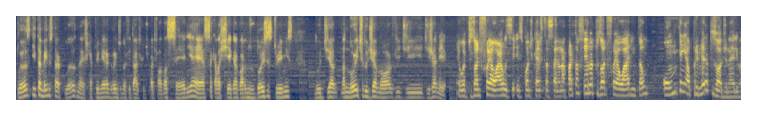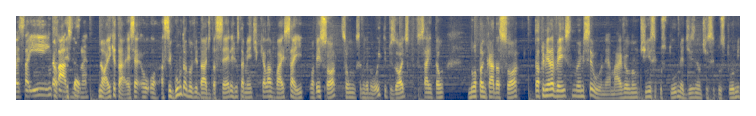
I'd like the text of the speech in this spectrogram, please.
Plus e também no Star Plus, né? Acho que a primeira grande novidade que a gente pode falar da série é essa, que ela chega agora nos dois streamings no dia, na noite do dia 9 de, de janeiro. O episódio foi ao ar, esse podcast está saindo na quarta-feira, o episódio foi ao ar, então, ontem é o primeiro episódio, né? Ele vai sair em não, fases, é, né? Não, aí que tá. Essa é a segunda novidade da série, é justamente que ela vai sair uma vez só. São, se não me engano, oito episódios que saem, então, numa pancada só, pela primeira vez no MCU, né? A Marvel não tinha esse costume, a Disney não tinha esse costume.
